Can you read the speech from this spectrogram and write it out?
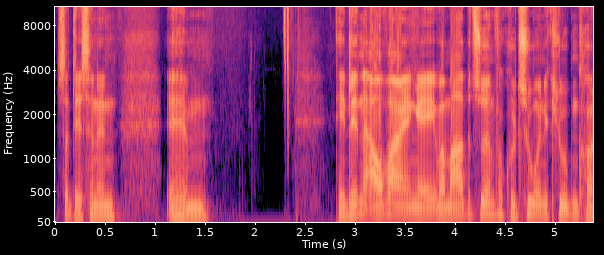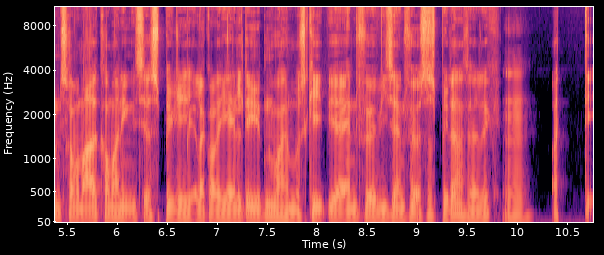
så det er sådan en... Øh, det er lidt en afvejning af, hvor meget betyder han for kulturen i klubben, kontra hvor meget kommer han egentlig til at spille, eller går der Hjalte i den, hvor han måske bliver anfører, viseanfører, så spiller han slet ikke. Mm. Og det,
